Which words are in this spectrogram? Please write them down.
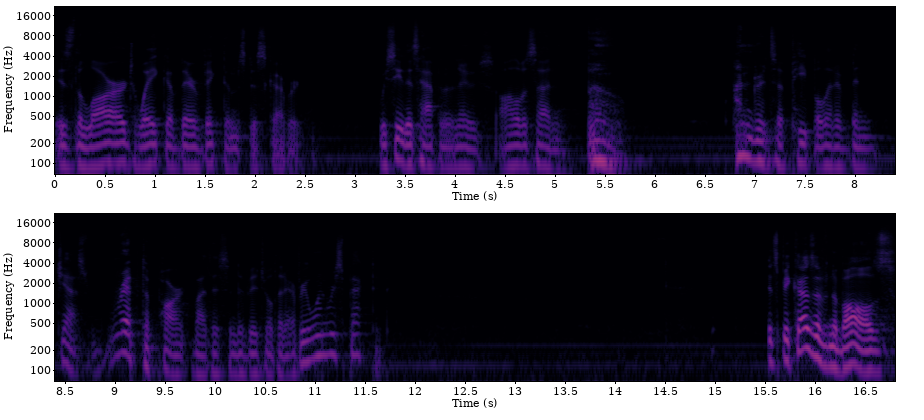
is the large wake of their victims discovered. We see this happen in the news. All of a sudden, boom, hundreds of people that have been just ripped apart by this individual that everyone respected. It's because of Nabal's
